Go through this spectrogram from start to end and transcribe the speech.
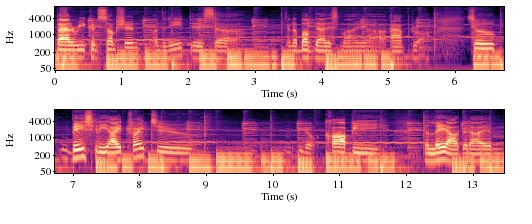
battery consumption underneath is uh, and above that is my uh, amp draw. So basically, I tried to you know copy the layout that I'm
